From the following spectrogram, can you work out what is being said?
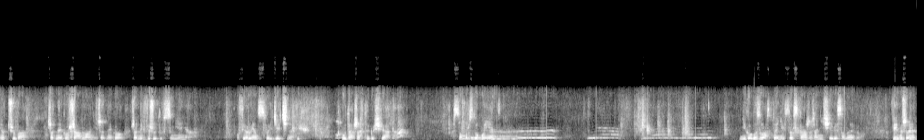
nie odczuwa żadnego żalu, ani żadnego, żadnych wyrzutów sumienia, ofiarując swoje dzieci na tych ołtarzach tego świata. Są po prostu obojętni. Nikogo z Was tutaj nie chcę oskarżać, ani siebie samego. Wiem, że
